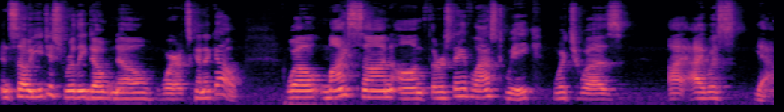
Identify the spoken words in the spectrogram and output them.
And so you just really don't know where it's going to go. Well, my son on Thursday of last week, which was, I, I was, yeah,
